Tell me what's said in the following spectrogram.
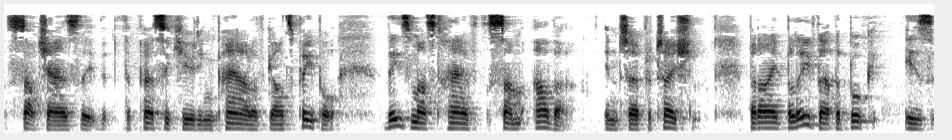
such as the, the persecuting power of God's people, these must have some other interpretation. But I believe that the book is,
